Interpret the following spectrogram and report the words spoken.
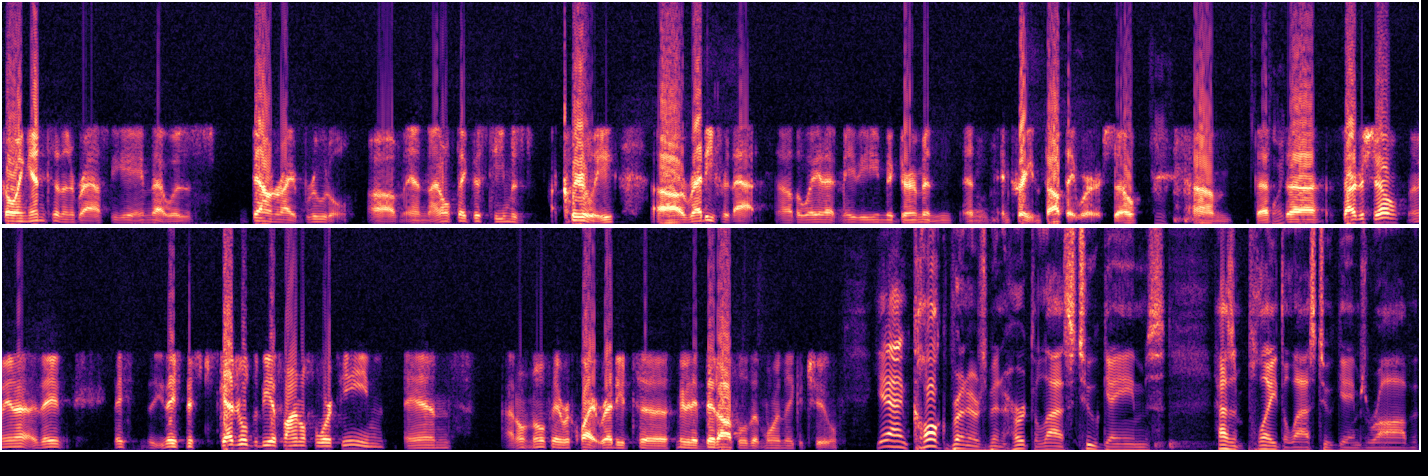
going into the Nebraska game that was downright brutal, um, and I don't think this team was clearly uh, ready for that. Uh, the way that maybe McDermott and, and, and Creighton thought they were. So um, that's uh, started to show. I mean, uh, they they they they scheduled to be a Final Four team, and I don't know if they were quite ready to. Maybe they bit off a little bit more than they could chew. Yeah, and Kalkbrenner's been hurt the last two games. Hasn't played the last two games, Rob.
